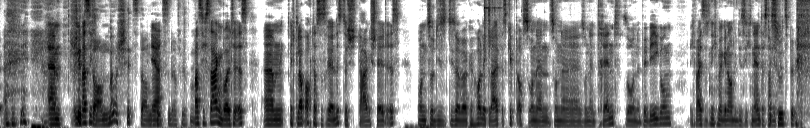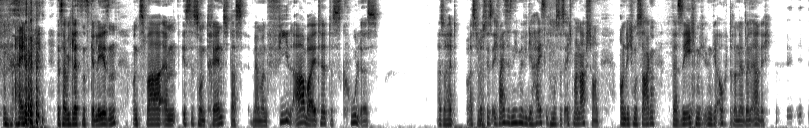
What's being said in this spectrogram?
ähm, was ich, Shitstorm, nur Shitstorm Ja. kriegst du dafür. was ich sagen wollte ist, ähm, ich glaube auch, dass es realistisch dargestellt ist. Und so dieses, dieser Workaholic Life, es gibt auch so einen, so, eine, so einen Trend, so eine Bewegung. Ich weiß jetzt nicht mehr genau, wie die sich nennt. Das Die Suits Nein, das habe ich letztens gelesen. Und zwar ähm, ist es so ein Trend, dass wenn man viel arbeitet, das cool ist. Also halt, was verstehst du? Ich weiß jetzt nicht mehr, wie die heißt. Ich muss das echt mal nachschauen. Und ich muss sagen, da sehe ich mich irgendwie auch drin, bin ehrlich.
